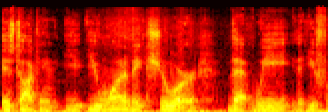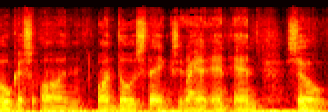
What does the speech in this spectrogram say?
is talking. You, you want to make sure that we that you focus on on those things, and, Right. and, and and so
